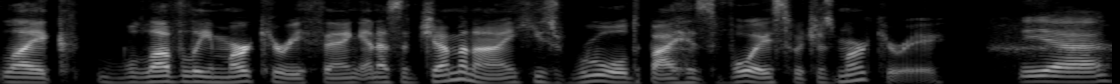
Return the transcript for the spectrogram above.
like, lovely Mercury thing, and as a Gemini, he's ruled by his voice, which is Mercury. Yeah.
